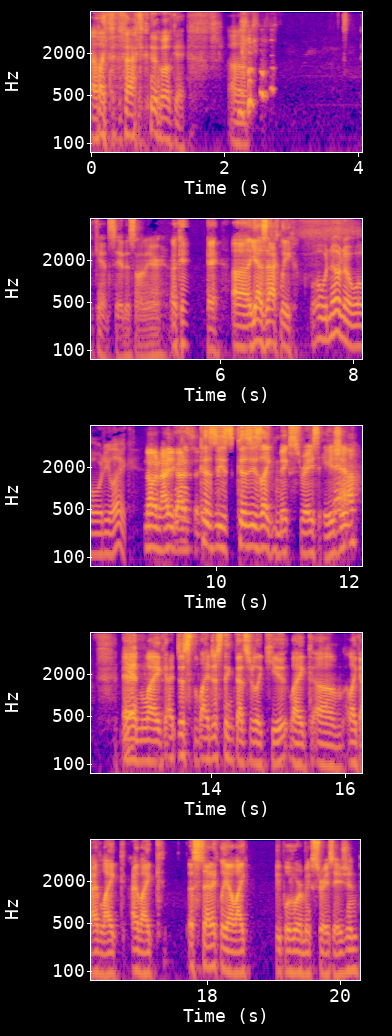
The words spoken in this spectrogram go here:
I like the fact. okay. Um, I can't say this on air. Okay. Okay. Uh, yeah, Zach Lee. Oh no no! What, what do you like? No, now you gotta say. Because he's because he's like mixed race Asian. Yeah. and like I just I just think that's really cute. Like um like I like I like aesthetically I like people who are mixed race Asian.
